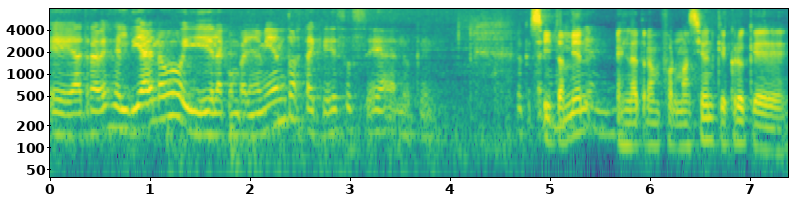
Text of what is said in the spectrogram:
a través del diálogo y el acompañamiento hasta que eso sea lo que Sí, también en la transformación que creo que,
